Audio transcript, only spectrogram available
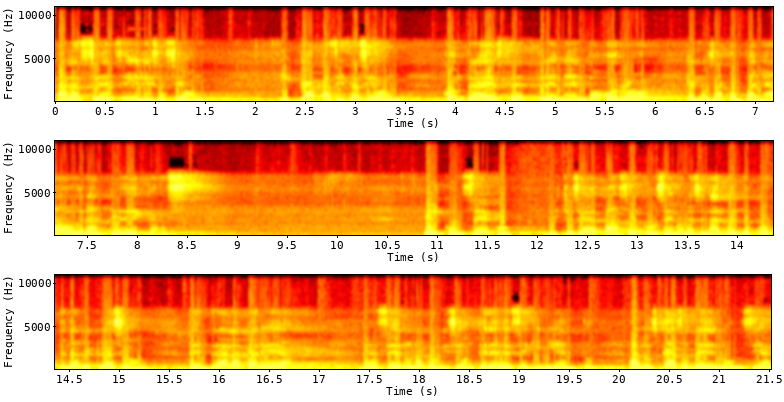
a la sensibilización y capacitación contra este tremendo horror que nos ha acompañado durante décadas. El Consejo, dicho sea de paso, el Consejo Nacional del Deporte y la Recreación tendrá la tarea de hacer una comisión que le dé seguimiento a los casos de denuncia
